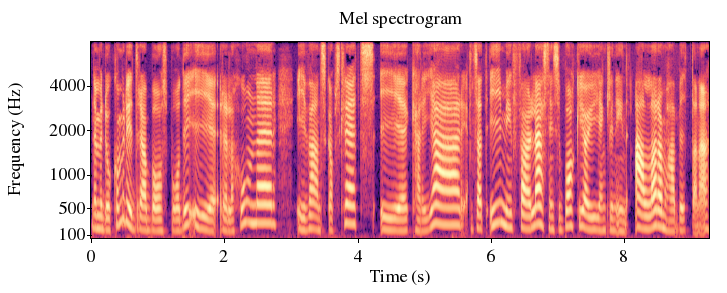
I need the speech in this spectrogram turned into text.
nej men då kommer det drabba oss både i relationer, i vänskapskrets, i karriär. Så att i min föreläsning så bakar jag ju egentligen in alla de här bitarna.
